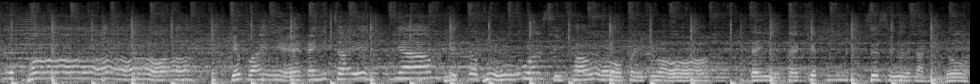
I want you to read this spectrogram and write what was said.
คือพอ เก็บไว้ในใจยามผิดกับผัวสิเขาไปกลอได้แต่คิดซื่อๆนั่นโดก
